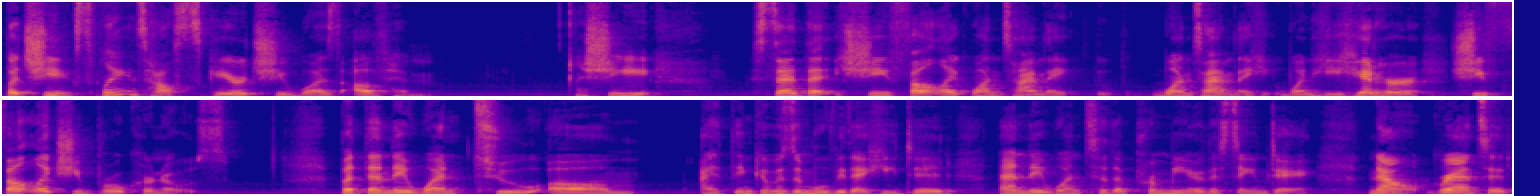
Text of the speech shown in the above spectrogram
But she explains how scared she was of him. She said that she felt like one time they, one time they, when he hit her, she felt like she broke her nose. But then they went to, um, I think it was a movie that he did, and they went to the premiere the same day. Now, granted,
